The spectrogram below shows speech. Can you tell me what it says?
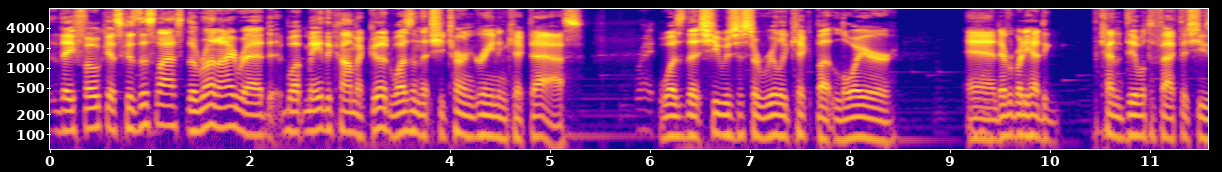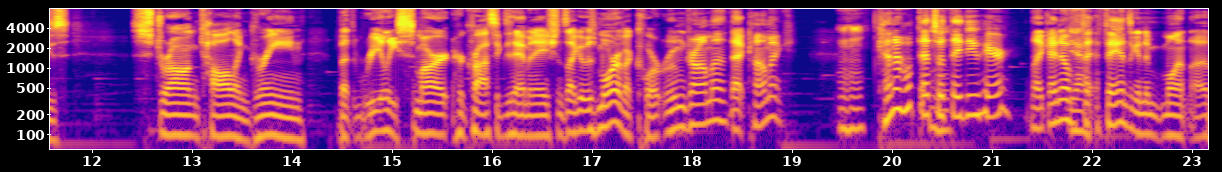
they focus because this last the run I read, what made the comic good wasn't that she turned green and kicked ass. Right. Was that she was just a really kick butt lawyer, and everybody had to kind of deal with the fact that she's strong, tall, and green, but really smart. Her cross examinations, like it was more of a courtroom drama. That comic. Mhm. Kind of hope that's what they do here. Like I know Yeah. fa- fans are going to want uh,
